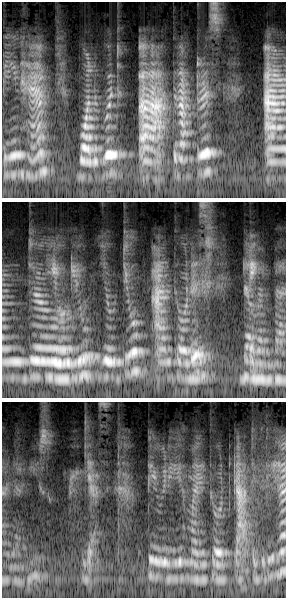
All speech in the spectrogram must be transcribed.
तीन हैं Bollywood actor actress and YouTube. YouTube and third is the vampire diaries yes DVD हमारी थर्ड कैटेगरी है।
